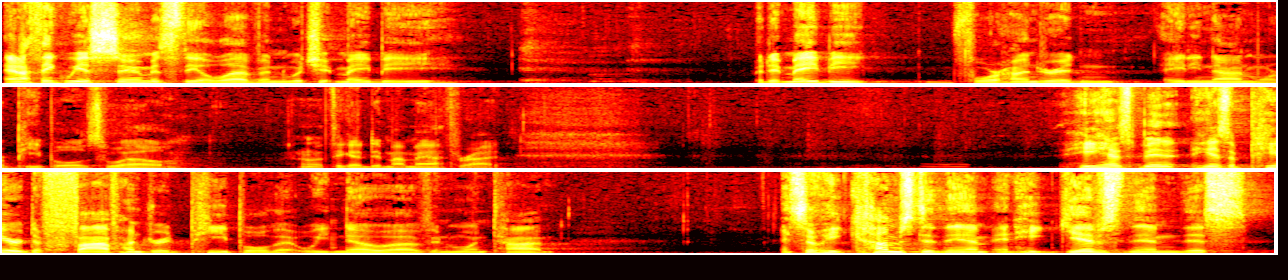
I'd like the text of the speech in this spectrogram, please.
And I think we assume it's the 11, which it may be, but it may be 489 more people as well. I don't think I did my math right. He has, been, he has appeared to 500 people that we know of in one time. And so he comes to them and he gives them this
